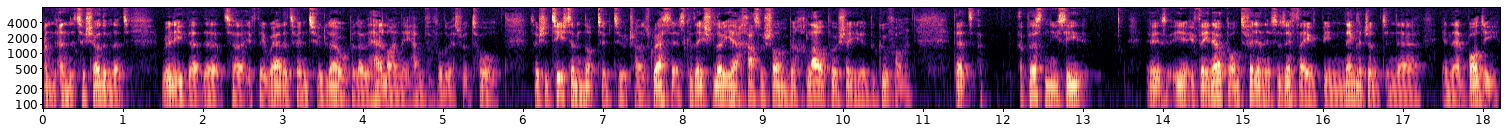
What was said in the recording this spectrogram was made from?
and and to show them that really that that uh, if they wear the tefillin too low or below the hairline, they haven't fulfilled the mitzvah at all. So you should teach them not to, to transgress this because they should that a, a person you see is if they never put on tefillin, it's as if they've been negligent in their in their body.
